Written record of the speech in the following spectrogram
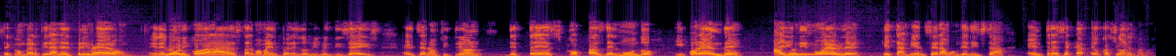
se convertirá en el primero, en el único hasta el momento, en el 2026, en ser anfitrión de tres Copas del Mundo. Y por ende, hay un inmueble que también será mundialista en tres ocasiones, Manuel.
